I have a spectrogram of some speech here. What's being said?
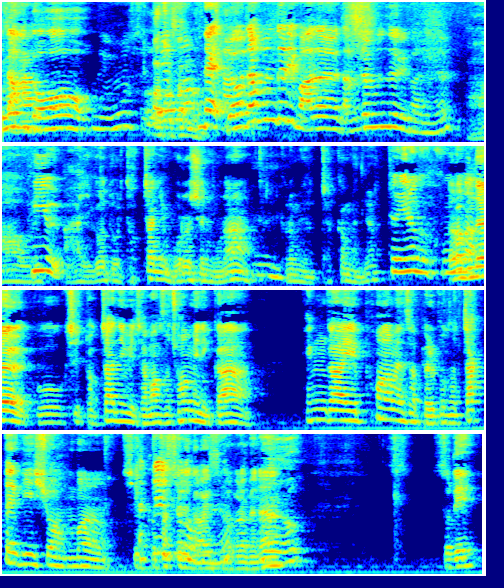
용용스 아, 잠깐만. 근데 여자분들이 많아요 남자분들이 많아요? 아, 우리, 비율. 아 이것도 우리 덕자님 모르시는구나. 음. 그러면 잠깐만요. 저 이런 거 궁금하 여러분들 그 혹시 덕자님이 제 방송 처음이니까 팬가입 포함해서 별풍선 짝대기 쇼 한 번씩 짝대기 부탁드리도록 쇼가 하겠습니다. 그러면은 뭐요? 3, 2,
